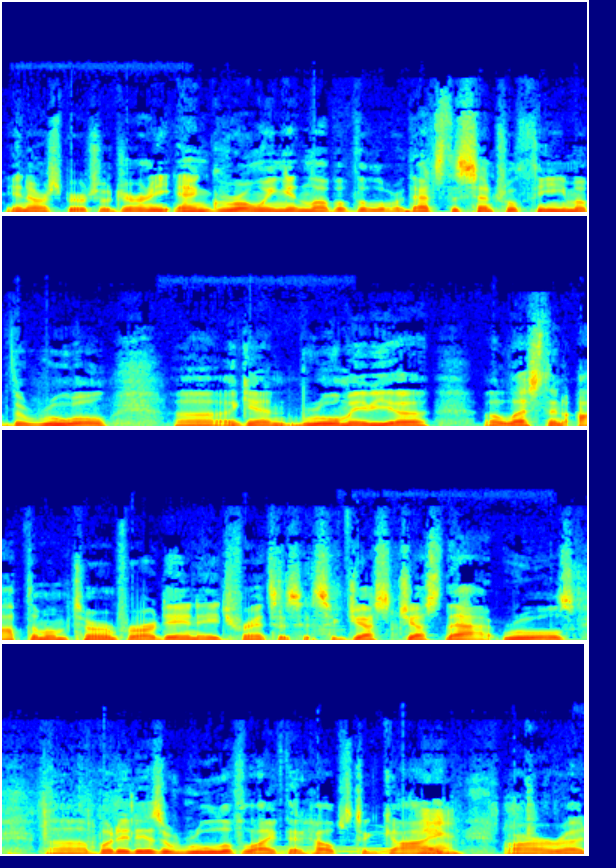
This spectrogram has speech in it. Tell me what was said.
in our spiritual journey and growing in love of the Lord. That's the central theme of the rule. Uh, again, rule may be a, a less than optimum term for our day and age, Frances. It suggests just that, rules. Uh, but it is a rule of life that helps to guide our, uh,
